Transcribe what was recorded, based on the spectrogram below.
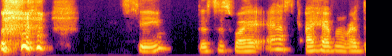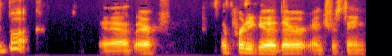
see, this is why I ask. I haven't read the book. Yeah, they're they're pretty good. They're interesting.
